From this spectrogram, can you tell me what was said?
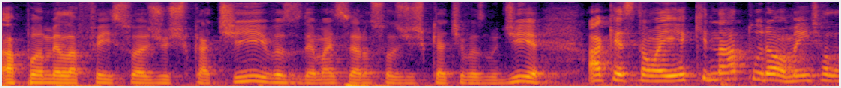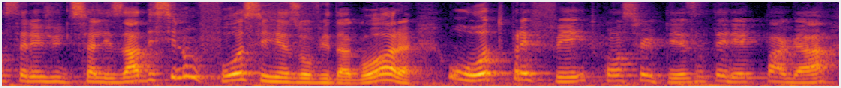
A Pamela fez suas justificativas, os demais fizeram suas justificativas no dia. A questão aí é que naturalmente ela seria judicializada e se não fosse resolvida agora, o outro prefeito com certeza teria que pagar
